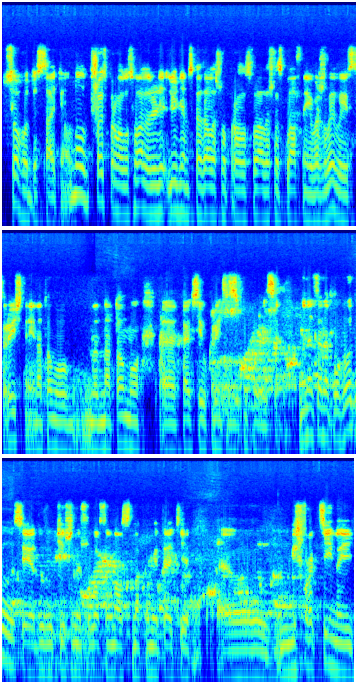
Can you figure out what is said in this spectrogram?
цього достатньо. Ну щось проголосували. Людям сказали, що проголосували щось класне і важливе, і історичне, і на тому на, тому хай всі українці заспокоїться. Ми на це не погодилися. Я дуже втішений, що власне у нас на комітеті е, міжфракційний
